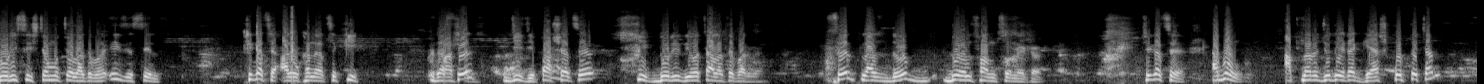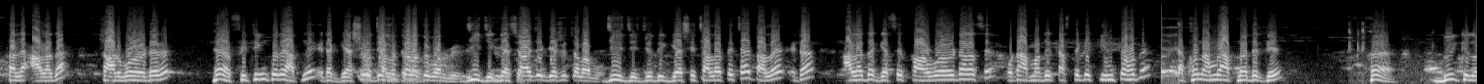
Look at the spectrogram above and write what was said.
দড়ি সিস্টেমও চালাতে পারবেন। এই যে সেলফ ঠিক আছে? আর ওখানে আছে কিক জি জি পাশে আছে কিক দড়ি দিয়েও চালাতে পারবেন। সেলফ প্লাস ডুয়েল ফাংশন এটা। ঠিক আছে? এবং আপনারা যদি এটা গ্যাস করতে চান তাহলে আলাদা কার্বোরেটারে হ্যাঁ ফিটিং করে আপনি এটা গ্যাসে চালাতে পারবে। জি জি গ্যাসে। চার্জে গ্যাসে চালাবো। জি জি যদি গ্যাসে চালাতে চায় তাহলে এটা আলাদা গ্যাসের কার্বোরেটর আছে ওটা আমাদের কাছ থেকে কিনতে হবে। এখন আমরা আপনাদেরকে হ্যাঁ দুই কিলো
